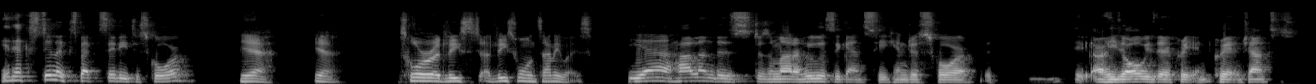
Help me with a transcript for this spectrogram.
you'd still expect City to score. Yeah, yeah, score at least at least once, anyways. Yeah, Haaland is doesn't matter who it's against, he can just score. Or he's always there creating creating chances.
